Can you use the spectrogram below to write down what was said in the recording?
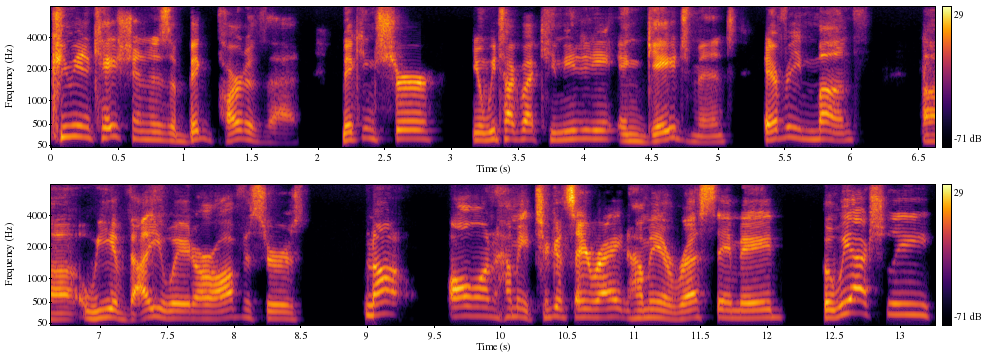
communication is a big part of that. Making sure, you know, we talk about community engagement every month. uh, we evaluate our officers not all on how many tickets they write and how many arrests they made, but we actually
